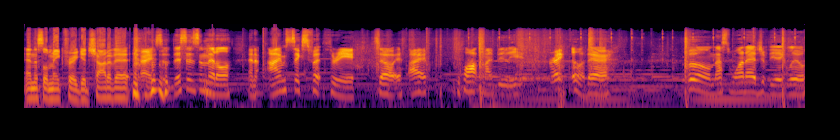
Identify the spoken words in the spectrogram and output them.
and this will make for a good shot of it. All right, so this is the middle, and I'm six foot three. So if I plop my booty right oh there, boom, that's one edge of the igloo.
